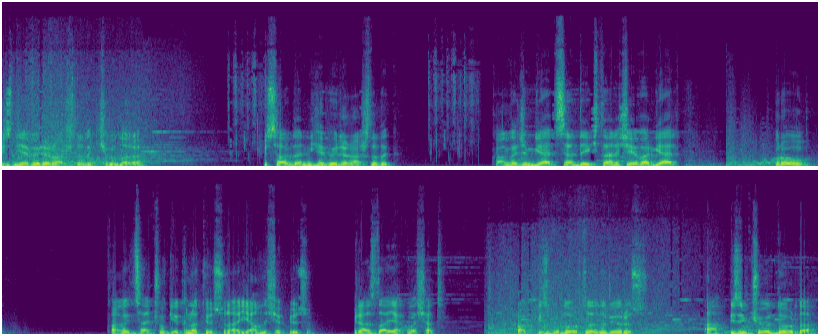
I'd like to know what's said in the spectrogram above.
Biz niye böyle rushladık ki bunlara? Biz harbiden niye böyle rushladık? Kankacım gel sende iki tane şey var gel. Bro. Kanka sen çok yakın atıyorsun ha yanlış yapıyorsun. Biraz daha yaklaş at. Bak biz burada ortada duruyoruz. Ah bizimki öldü orada.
